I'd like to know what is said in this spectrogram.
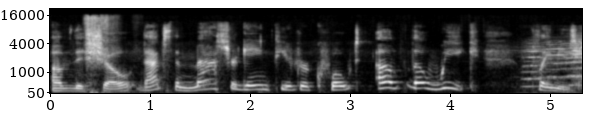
of this show. That's the Master Game Theater quote of the week. Play music.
